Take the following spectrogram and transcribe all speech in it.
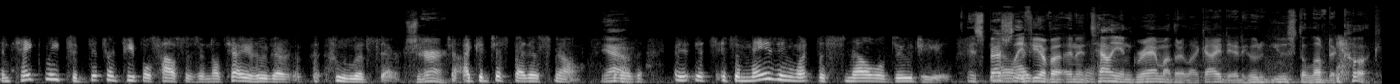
and take me to different people's houses, and they'll tell you who they're who lives there. Sure. I could just by their smell. Yeah. You know, it's it's amazing what the smell will do to you. Especially You know, if I- you have a, an Italian grandmother like I did who used to love to cook.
